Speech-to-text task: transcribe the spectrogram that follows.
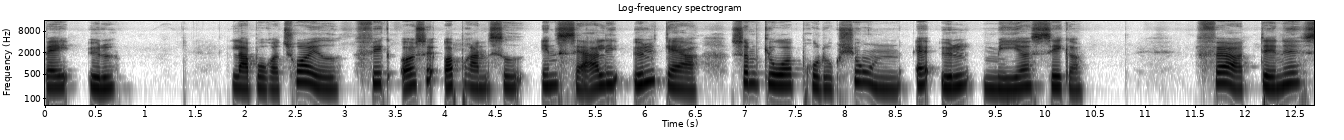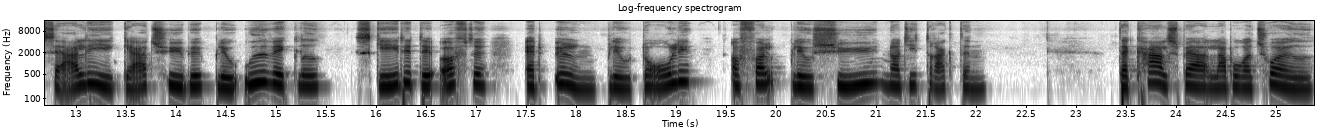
bag øl. Laboratoriet fik også oprenset en særlig ølgær som gjorde produktionen af øl mere sikker. Før denne særlige gærtype blev udviklet skete det ofte at øllen blev dårlig og folk blev syge når de drak den. Da Carlsberg Laboratoriet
